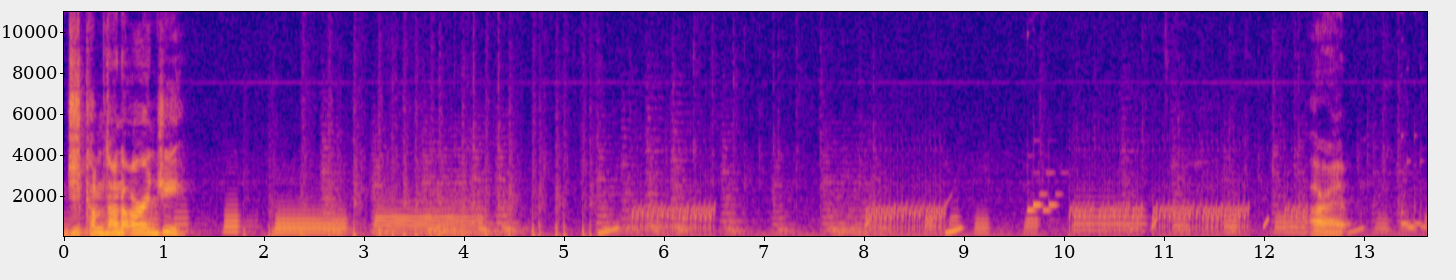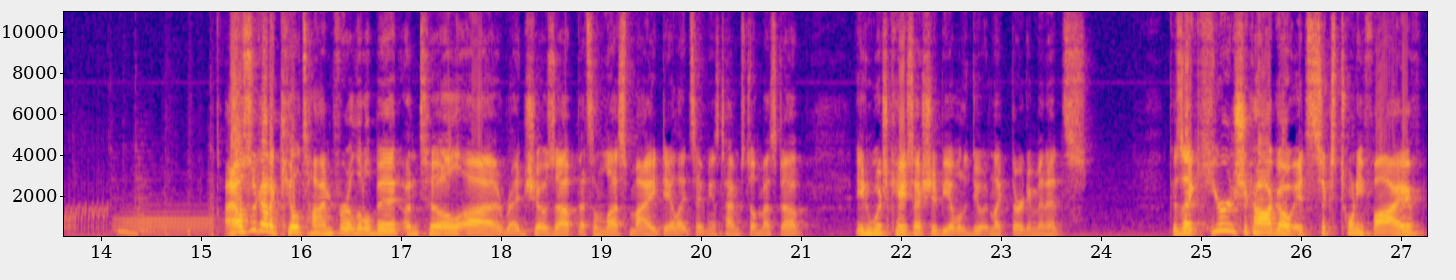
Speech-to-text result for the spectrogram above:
It just comes down to RNG. Alright. I also gotta kill time for a little bit until uh, Redd shows up. That's unless my daylight savings time still messed up. In which case I should be able to do it in like 30 minutes. Because like here in Chicago, it's 625.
